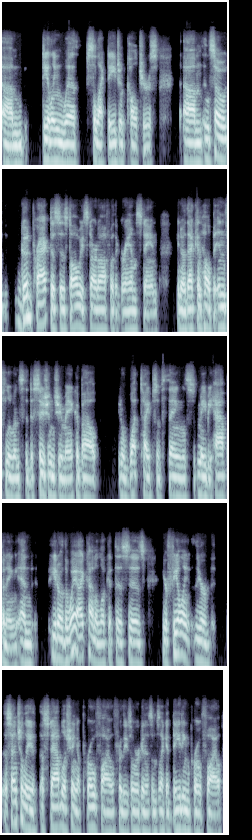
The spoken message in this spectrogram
um, dealing with select agent cultures. Um, and so, good practice is to always start off with a gram stain. You know, that can help influence the decisions you make about, you know, what types of things may be happening. And, you know, the way I kind of look at this is you're feeling, you're essentially establishing a profile for these organisms, like a dating profile.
